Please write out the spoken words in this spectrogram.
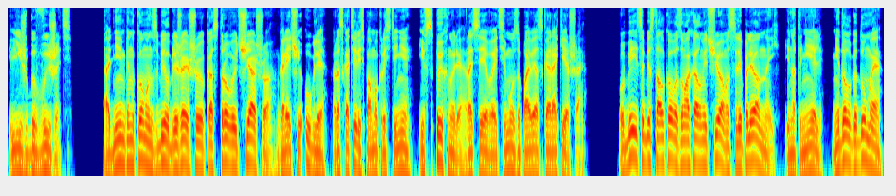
лишь бы выжить. Одним пинком он сбил ближайшую костровую чашу, горячие угли раскатились по мокрой стене и вспыхнули, рассеивая тьму за повязкой ракеша. Убийца бестолково замахал мечом, ослепленный, и Натаниэль, недолго думая,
